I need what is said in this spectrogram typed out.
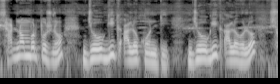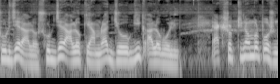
ষাট নম্বর প্রশ্ন, যৌগিক আলো কোনটি? যৌগিক আলো হলো সূর্যের আলো। সূর্যের আলোকে আমরা যৌগিক আলো বলি। একষট্টি নম্বর প্রশ্ন,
